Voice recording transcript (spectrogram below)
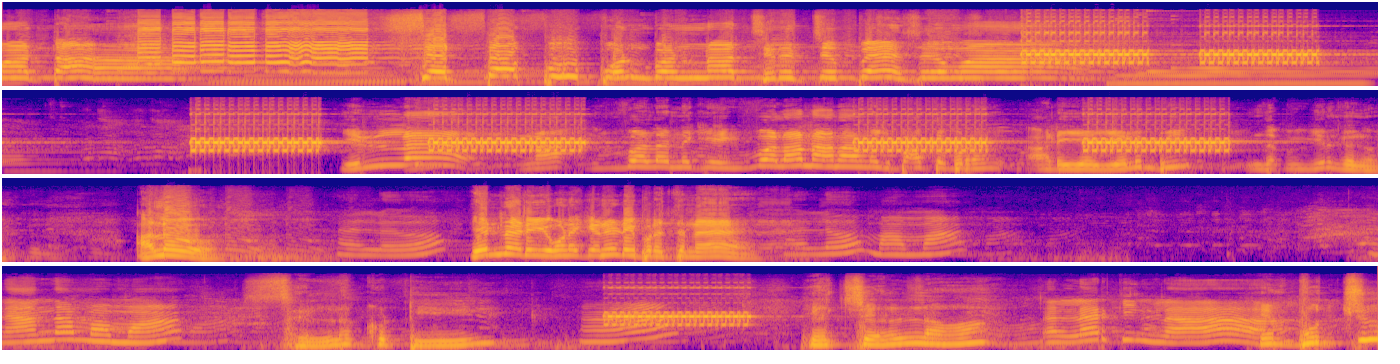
மாட்டான். செட்டப்பு பொன் பண்ணா சிரிச்சு பேசுவான். இல்ல நான் இவ்வளவு இன்னைக்கு இவ்வளவு நான் அன்னைக்கு பார்த்து போறேன். அடைய எலும்பி. இந்த இருக்குங்க ஹலோ. ஹலோ. என்னடி உனக்கு என்னடி பிரச்சனை? ஹலோ மாமா. நான் தான் மாமா. செல்லக்குட்டி. என் செல்லம் நல்லா இருக்கீங்களா? என் புச்சு.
